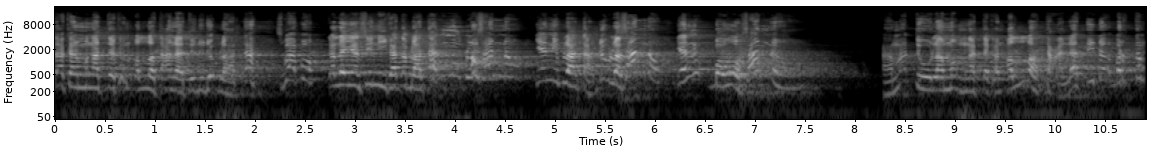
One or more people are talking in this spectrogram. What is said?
Tak akan mengatakan Allah Ta'ala itu duduk belah atas. Sebab apa? Kalau yang sini kata belah atas. No, belah sana. Yang ni belah atas. Duduk belah sana. Yang ni bawah sana. Amat tu ulama mengatakan Allah Ta'ala tidak bertempat.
